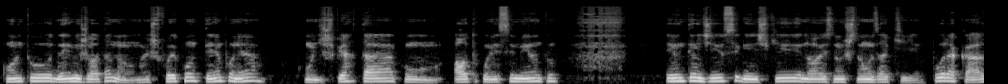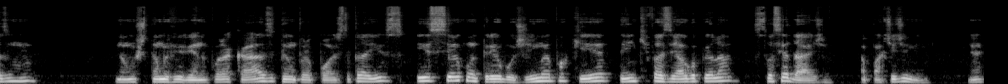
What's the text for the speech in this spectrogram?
quanto o DMJ não, mas foi com o tempo, né? Com despertar, com autoconhecimento. Eu entendi o seguinte, que nós não estamos aqui por acaso, né? Não estamos vivendo por acaso, tem um propósito para isso. E se eu encontrei o budismo é porque tem que fazer algo pela sociedade, a partir de mim. Né?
